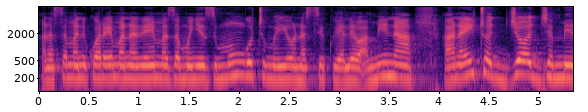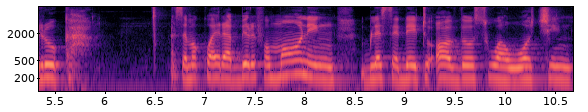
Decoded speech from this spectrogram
Anasema ni kwa rehema na neema za Mwenyezi Mungu tumeiona siku ya leo. Amina. Anaitwa George Miruka Asema quite a beautiful morning blessed day to all those who are watching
